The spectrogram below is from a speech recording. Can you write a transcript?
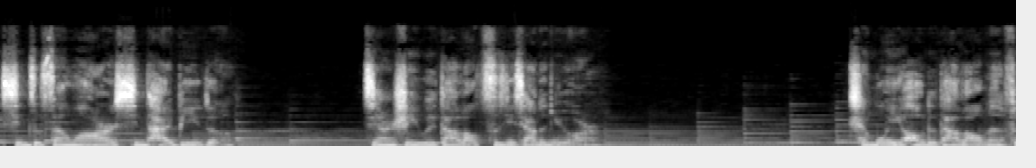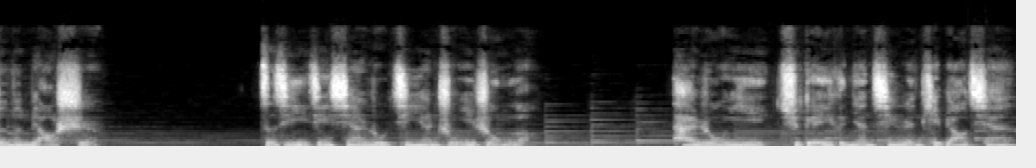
薪资三万二新台币的，竟然是一位大佬自己家的女儿。沉默以后的大佬们纷纷表示：“自己已经陷入经验主义中了，太容易去给一个年轻人贴标签，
